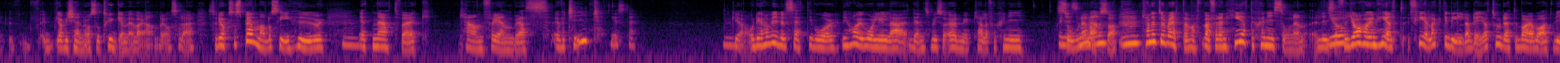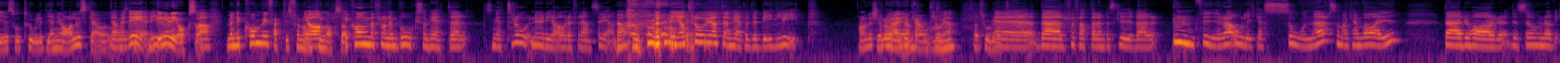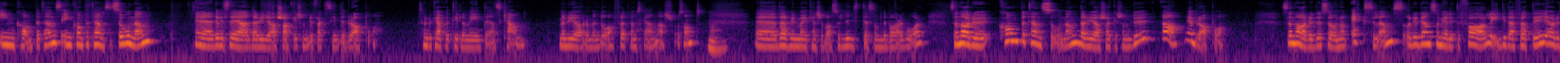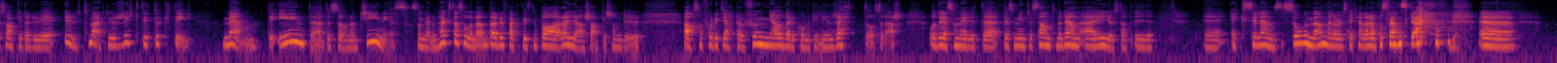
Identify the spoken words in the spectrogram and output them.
ja, vi känner oss så trygga med varandra och sådär. Så det är också spännande att se hur ett nätverk kan förändras över tid. Just det. Jag. Och det har vi väl sett i vår, vi har ju vår lilla, den som vi så ödmjukt kallar för genizonen Genizonen. också. Kan inte du berätta var- varför den heter genizonen Lisa? Jo. För jag har ju en helt felaktig bild av det. Jag trodde att det bara var att vi är så otroligt genialiska. Och, Ja, men det är det ju. Det är det också. Ja. Men det kommer ju faktiskt från någonting Ja, också. det kommer från en bok som heter, som jag tror, nu är det jag och referenser igen. Ja. Men jag tror ju att den heter The Big Leap. Ja, det Det känner jag låter igen. bekant. tror jag. Mm, jag tror det. Eh, där författaren beskriver fyra olika zoner som man kan vara i. Där du har the zone of incompetence, inkompetenszonen. Eh, det vill säga där du gör saker som du faktiskt inte är bra på. Som du kanske till och med inte ens kan. Men du gör dem ändå, för att vem ska annars? Och sånt. Eh, där vill man ju kanske vara så lite som det bara går. Sen har du kompetenszonen där du gör saker som du ja, är bra på. Sen har du the zone of excellence och det är den som är lite farlig därför att det gör du saker där du är utmärkt, du är riktigt duktig. Men det är inte the zone of genius som är den högsta zonen där du faktiskt bara gör saker som du ja, som får ditt hjärta att sjunga och där du kommer till din rätt och sådär. Och det som är lite, det som är intressant med den är ju just att i eh, excellenszonen, eller vad vi ska kalla den på svenska. eh,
